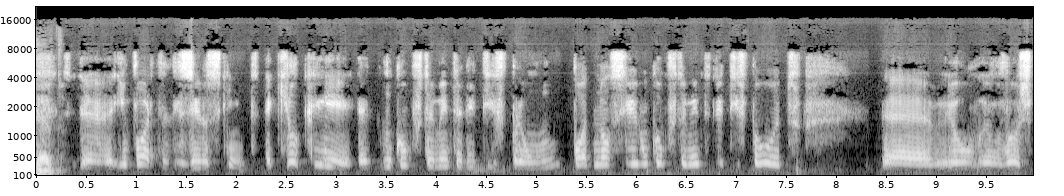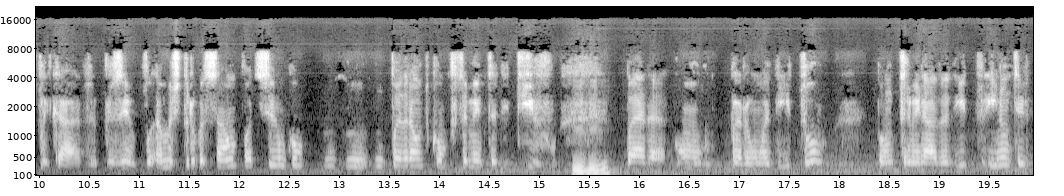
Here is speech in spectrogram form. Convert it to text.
Uh, importa dizer o seguinte: aquilo que é um comportamento aditivo para um pode não ser um comportamento aditivo para o outro. Uh, eu, vou explicar. Por exemplo, a masturbação pode ser um, um, um padrão de comportamento aditivo uhum. para, um, para um adito, para um determinado adito, e não ter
